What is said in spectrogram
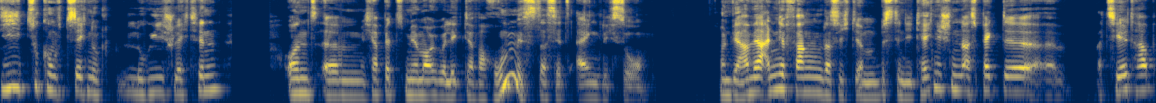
die Zukunftstechnologie schlechthin. Und ähm, ich habe jetzt mir mal überlegt, ja, warum ist das jetzt eigentlich so? Und wir haben ja angefangen, dass ich dir ein bisschen die technischen Aspekte äh, erzählt habe.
